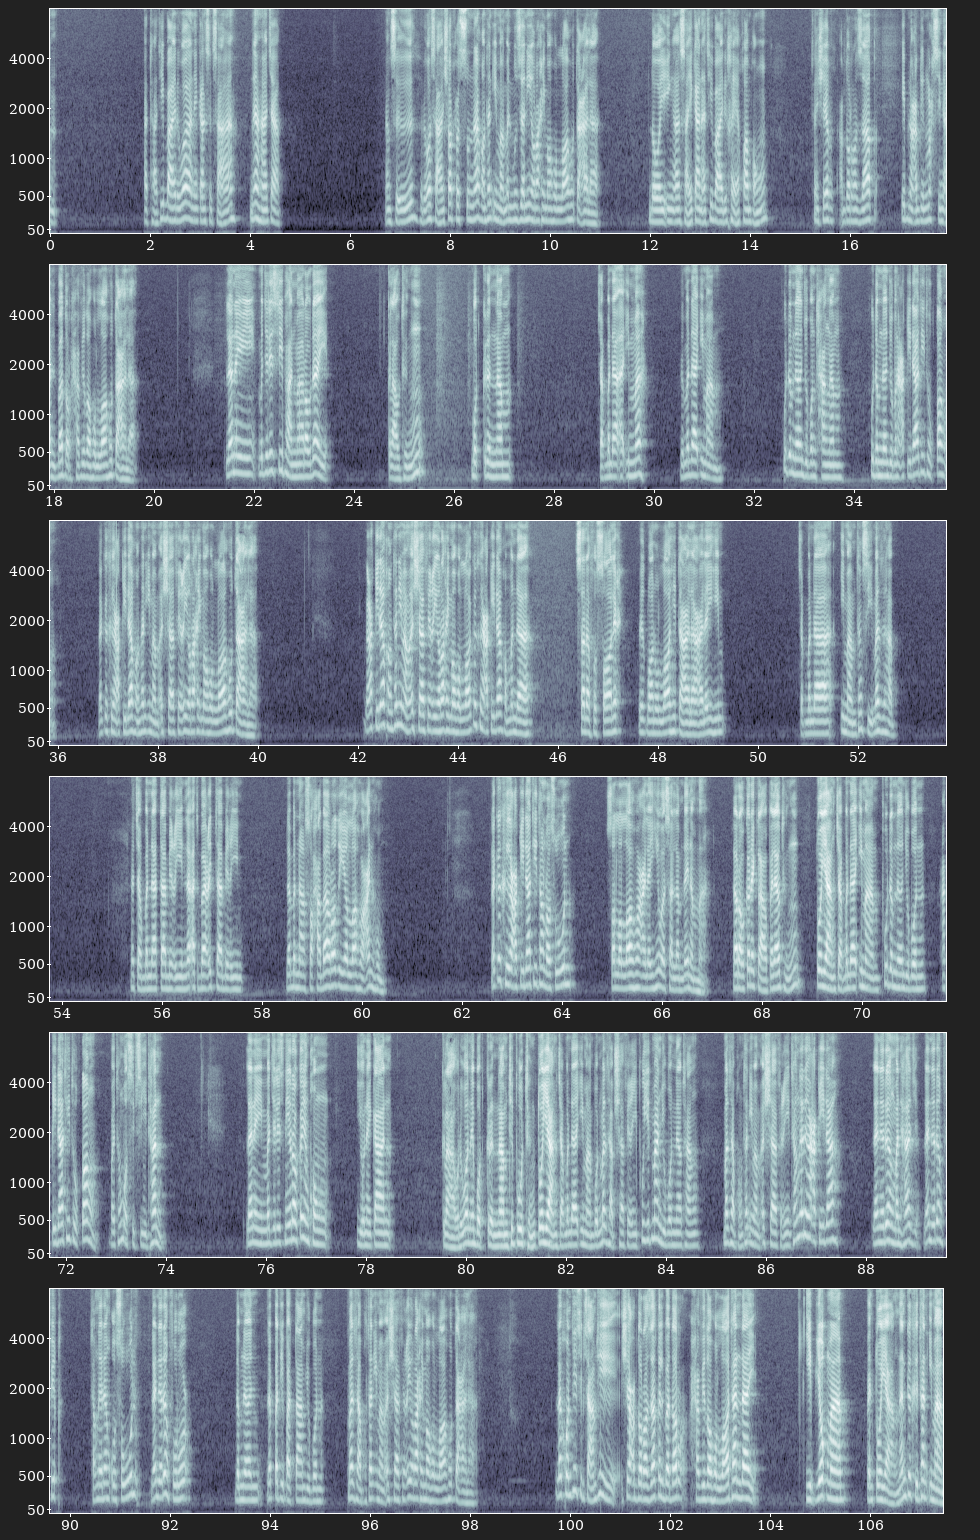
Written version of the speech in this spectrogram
อธิบายหรือว่าในการศึกษาเนื้อหาจาก หนังสือหรือว่าสารชอตฮุสซุนนะของท่านอิหม่ามัลมุซานีรอฮิมะฮุลลอฮุตะอาลาโดยอิงอาศัยการอธิบายหรือขยายความของท่านเชคอับดุลรซักอิบนุอับดุลมุฮซินอัลบัดรحفظه الله تعالىแล้วในมัจลิสที่ผ่านมาเราได้กล่าวถึงบทเกริ่นนำ จากบรรดาอิมมะหรือบรรดาอิหมาม ผู้ดำเนินอยู่บนทางนำผู้ดำเนินอยู่บนอักีดะที่ถูกต้อง และก็คืออักีดะของท่านอิหมามอัชชาฟิอีرحمه الله تعالىอักีดะของท่านอิหม่ามอัชชาฟิอีرحمه اللهก็คืออักีดะของบรรดาซาลฟุสซาลิห์رضوان الله تعالى عليهمจากบรรดาอิหมามทั้งสี่มัซฮับและจากบรรดาตาบิอีนและอัตบาอิตตาบิอีน และบรรดาสหายرضي الله عنهمและก็คืออากีดะที่ท่านรอซูลصلى الله عليه وسلمได้นำมา แล้วเราก็ได้กล่าวไปแล้วถึงตัวอย่างจากบรรดาอิหม่าม ผู้ดำเนินอยู่บนอากีดะที่ถูกต้องไปทั้งหมด 14 ท่าน และในมัจลิสนี้เราก็ยังคงอยู่ในการกล่าวหรือว่าในบทเกริ่นนำที่พูดถึงตัวอย่างจากบรรดาอิหม่ามบนมัธยับชาฟิอีผู้ยึดมั่นอยู่บนแนวทางมัธยับของท่านอิหม่ามอัชชาฟิอีทั้งในเรื่องอากีดะ และในเรื่องมันฮัจและในเรื่องฟิกทั้งในเรื่องอุซูล และในเรื่องฟุรุดำเนินและปฏิบัติตามอยู่บนมัซฮับของท่านอิหม่ามอัชชาฟิอีرحمه الله تعالىและคนที่ 13 ที่ชัยค์อับดุลรซักอัลบัดร حفظه اللهท่านได้ หยิบยกมาเป็นตัวอย่างนั้นก็คือท่านอิหม่าม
